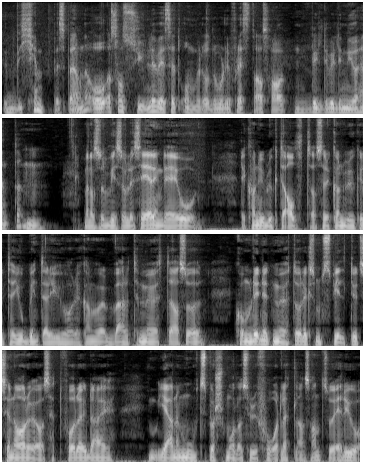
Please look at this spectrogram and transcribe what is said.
Kjempespennende, og sannsynligvis et område hvor de fleste av oss har veldig veldig mye å hente. Mm. Men altså visualisering, det er jo det kan du bruke til alt. altså Det kan du bruke til jobbintervju, og det kan være til møte. altså Kommer du inn i et møte og liksom spilt ut scenarioer og sett for deg de gjerne motspørsmåla som du får, eller et eller annet, sant? så er det jo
